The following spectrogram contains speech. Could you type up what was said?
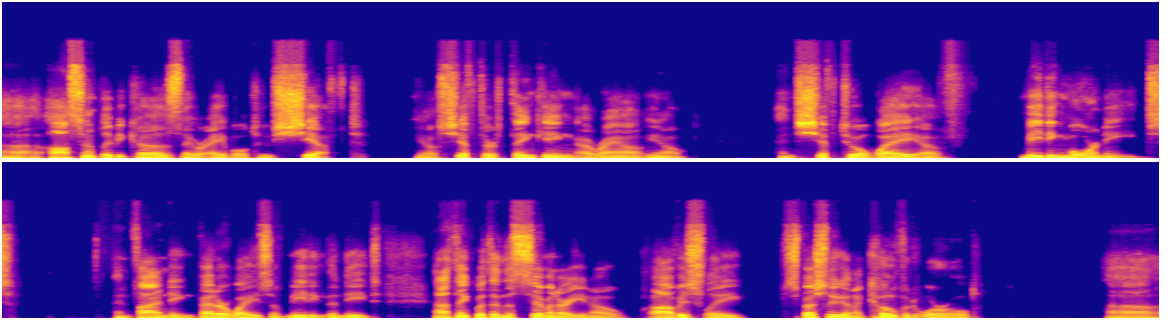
uh, all simply because they were able to shift, you know, shift their thinking around, you know, and shift to a way of meeting more needs and finding better ways of meeting the needs. And I think within the seminary, you know, obviously, especially in a COVID world, uh,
